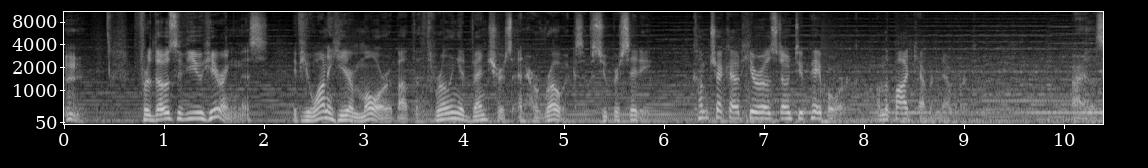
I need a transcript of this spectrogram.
for those of you hearing this, if you want to hear more about the thrilling adventures and heroics of Super City, come check out Heroes Don't Do Paperwork on the Podcavern Network. All right, let's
